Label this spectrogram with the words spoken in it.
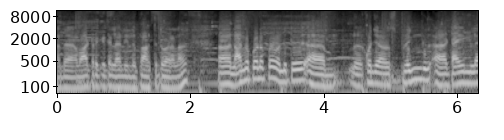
அந்த வாட்டர் கிட்ட எல்லாம் நின்று பார்த்துட்டு வரலாம். நாங்கள் போனப்போ வந்துட்டு கொஞ்சம் ஸ்ப்ரிங் டைமில்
